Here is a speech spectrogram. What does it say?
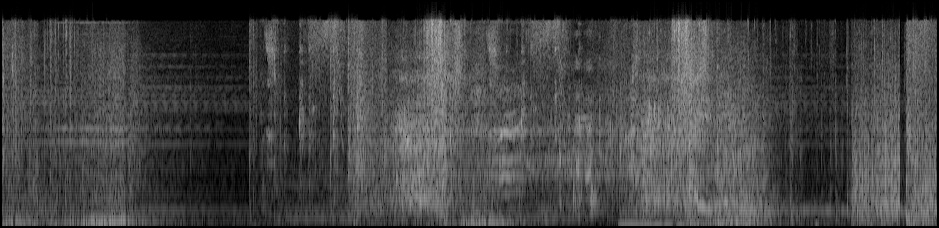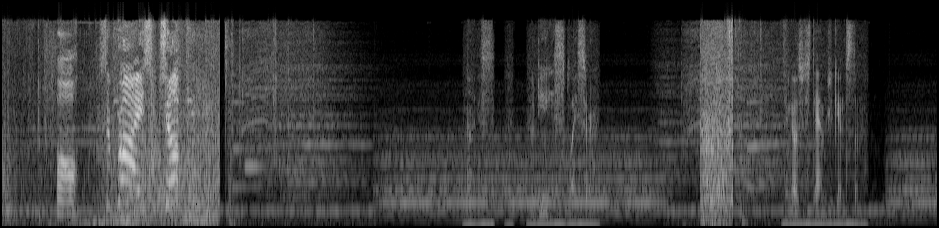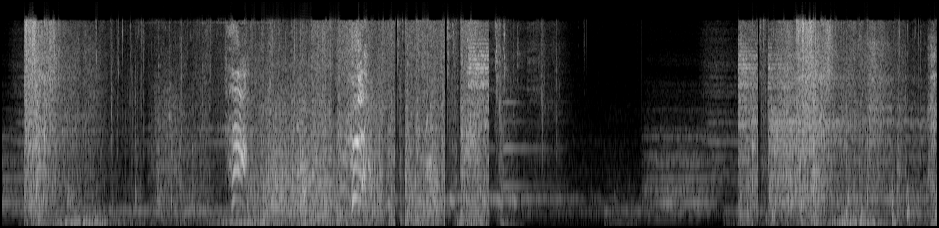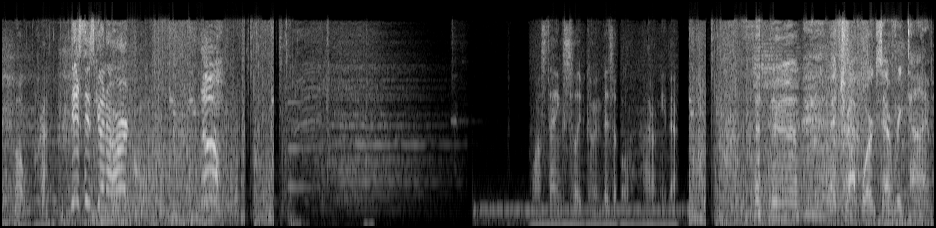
While standing still, you become invisible. I don't need that. that trap works every time.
